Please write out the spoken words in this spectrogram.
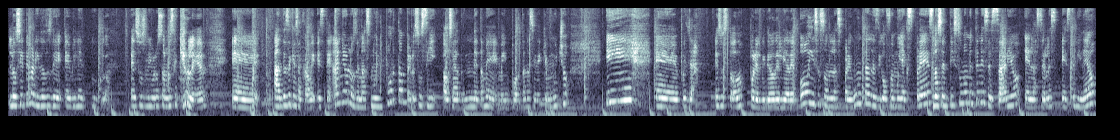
Los siete maridos de Evelyn Hugo. Esos libros son los que quiero leer eh, antes de que se acabe este año. Los demás no importan, pero eso sí, o sea, neta me, me importan así de que mucho. Y eh, pues ya, eso es todo por el video del día de hoy. Esas son las preguntas. Les digo, fue muy express. Lo sentí sumamente necesario el hacerles este video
